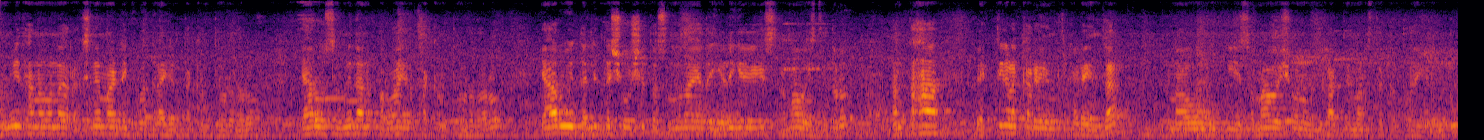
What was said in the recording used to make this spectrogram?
ಸಂವಿಧಾನವನ್ನು ರಕ್ಷಣೆ ಮಾಡಲಿಕ್ಕೆ ಬದ್ಧರಾಗಿರ್ತಕ್ಕಂಥವ್ರು ಅದಾರೋ ಯಾರು ಸಂವಿಧಾನ ಪರವಾಗಿರ್ತಕ್ಕಂಥವ್ರು ಅದಾರೋ ಯಾರು ಈ ದಲಿತ ಶೋಷಿತ ಸಮುದಾಯದ ಏಳಿಗೆಗೆ ಶ್ರಮ ವಹಿಸ್ತಿದ್ದರು, ಅಂತಹ ವ್ಯಕ್ತಿಗಳ ಕಡೆ ಕಡೆಯಿಂದ ನಾವು ಈ ಸಮಾವೇಶವನ್ನು ಉದ್ಘಾಟನೆ ಮಾಡಿಸ್ತಕ್ಕಂಥದ್ದಾಗಿರ್ಬೋದು.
